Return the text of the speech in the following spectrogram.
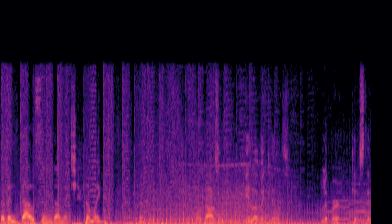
Seven thousand damage. oh my god. 4,000. 11 kills. Flipper kill stealer.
